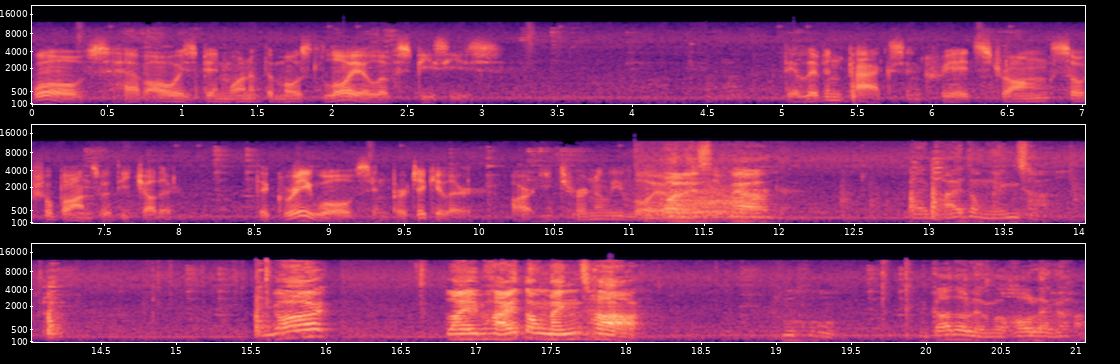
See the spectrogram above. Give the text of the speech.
Wolves have always been one of the most loyal of species. They live in packs and create strong social bonds with each other. The gray wolves, in particular, are eternally loyal. 喂，你食咩啊？例牌冻柠茶，唔该，例牌冻柠茶，加多两个可力啊！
